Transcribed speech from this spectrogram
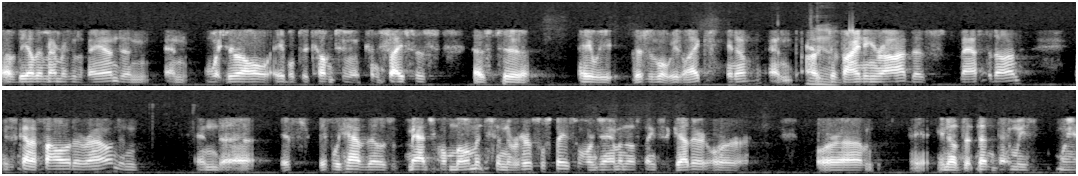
of the other members of the band and and what you're all able to come to a consensus as to hey, we this is what we like, you know, and our yeah. divining rod, that's Mastodon. We just kind of follow it around, and and uh, if if we have those magical moments in the rehearsal space when we're jamming those things together, or or um, you know, then then we we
